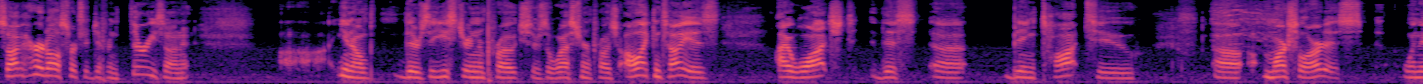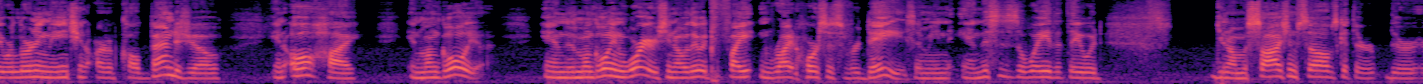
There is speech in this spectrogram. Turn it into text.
So I've heard all sorts of different theories on it. You know, there's the Eastern approach, there's the Western approach. All I can tell you is I watched this uh, being taught to uh, martial artists when they were learning the ancient art of called bandajo in Ojai in Mongolia. And the Mongolian warriors, you know, they would fight and ride horses for days. I mean, and this is the way that they would, you know, massage themselves, get their, their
